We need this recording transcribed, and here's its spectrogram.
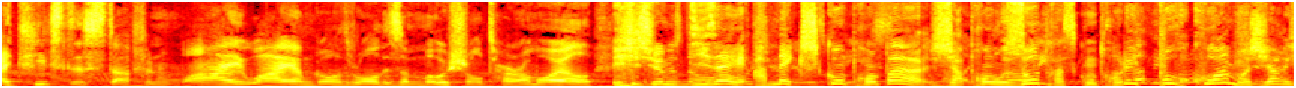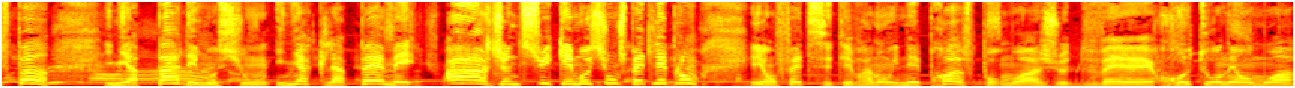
I teach this stuff and why, why I'm going through all this emotional turmoil? Et je me disais, ah mec, je comprends pas. J'apprends aux autres à se contrôler. Pourquoi moi j'y arrive pas? Il n'y a pas d'émotion, il n'y a que la paix, mais ah, je ne suis qu'émotion, je pète les plombs. Et en fait, c'était vraiment une épreuve pour moi. Je devais retourner en moi,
